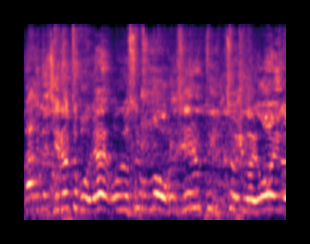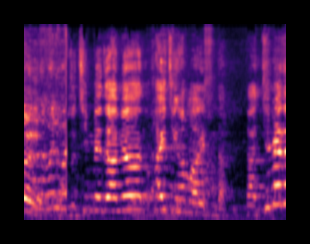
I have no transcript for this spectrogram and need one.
나 근데 제로 투 뭐, 야, 어, 이거 술못 먹어. 그럼 제로 투 2초 이거, 어, 이걸. 무슨 팀매드 하면 화이팅 한번 하겠습니다. 자, 팀매드!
